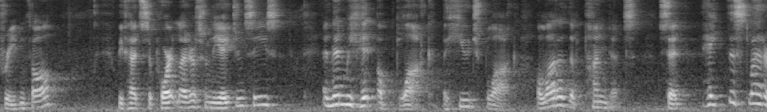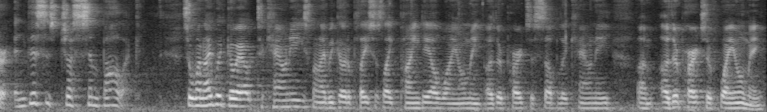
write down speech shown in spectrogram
Freudenthal. We've had support letters from the agencies. And then we hit a block, a huge block. A lot of the pundits said, hey, this letter, and this is just symbolic. So when I would go out to counties, when I would go to places like Pinedale, Wyoming, other parts of Sublette County, um, other parts of Wyoming,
